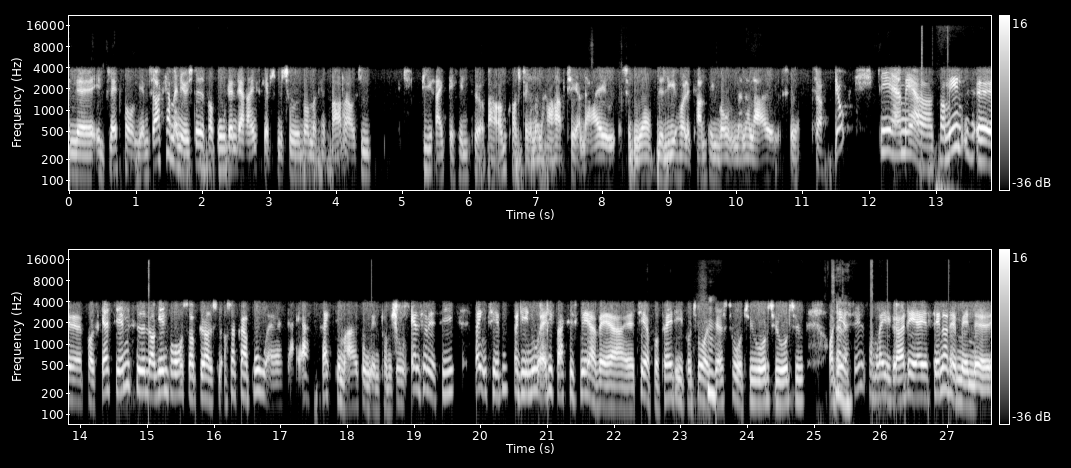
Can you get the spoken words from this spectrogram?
en, øh, en platform, jamen så kan man jo i stedet for bruge den der regnskabsmetode, hvor man kan fradrage de direkte henførbare omkostninger, man har haft til at lege ud og så videre. Vedligeholde campingvognen, man har lejet ud og så videre. Så jo, det er med at komme ind øh, på Skats hjemmeside, logge ind på årsopgørelsen, og så gøre brug af, der er rigtig meget god information. Ellers så vil jeg sige, ring til dem, fordi nu er de faktisk ved at være øh, til at få fat i på 72 22 28 28. Og det jeg selv som regel gør, det er, at jeg sender dem en, øh,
